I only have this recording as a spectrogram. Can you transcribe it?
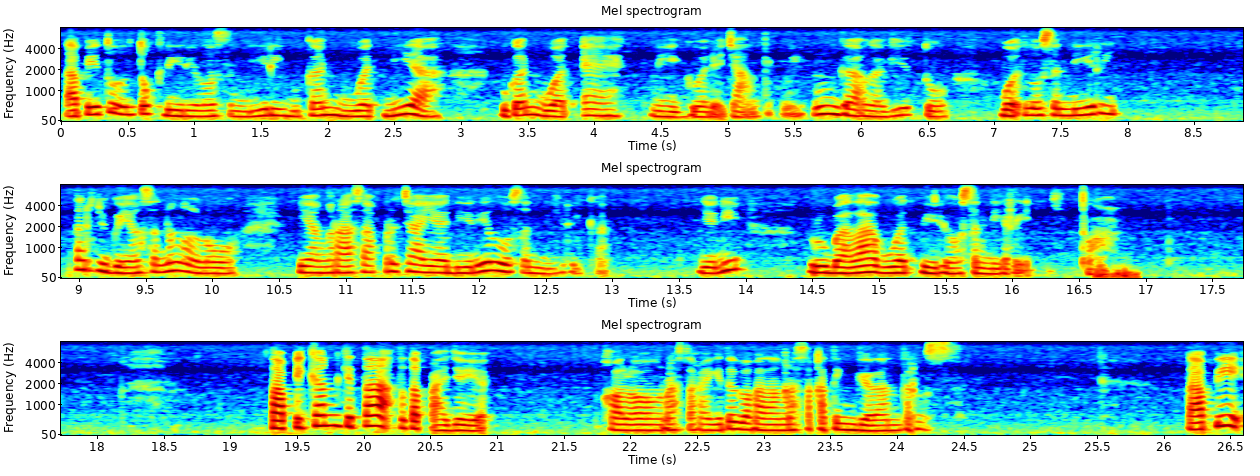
Tapi itu untuk diri lo sendiri bukan buat dia bukan buat eh nih gue udah cantik nih. Enggak enggak gitu. Buat lo sendiri. Ntar juga yang seneng lo. Yang ngerasa percaya diri lo sendiri kan jadi berubahlah buat diri lo sendiri gitu. Tapi kan kita tetap aja ya kalau ngerasa kayak gitu bakal ngerasa ketinggalan terus. Tapi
